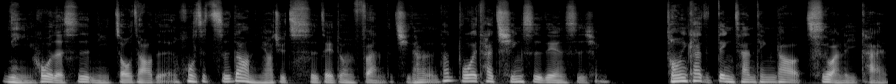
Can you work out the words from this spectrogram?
你或者是你周遭的人，或是知道你要去吃这顿饭的其他人，他不会太轻视这件事情。从一开始订餐厅到吃完离开，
